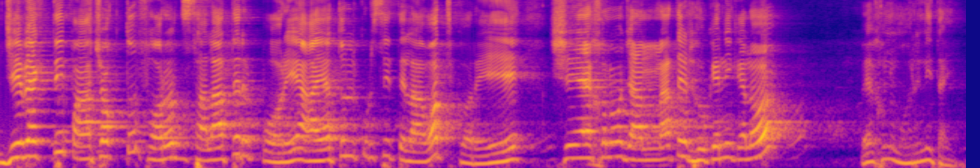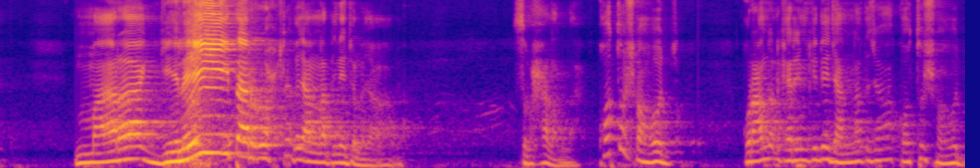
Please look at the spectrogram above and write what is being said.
যে ব্যক্তি পাঁচ অক্ত ফরজ সালাতের পরে আয়াতুল কুরসি তেলাওয়াত করে, সে এখনও জান্নাতে ঢোকেনি কেন? এখনও মরেনি তাই। মারা গেলেই তার রোহটাকে জান্নাতে নিয়ে চলে যাওয়া হবে। সুবহান আল্লাহ কত সহজ কোরআনুল কারিমকে দিয়ে জান্নাতে যাওয়া কত সহজ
